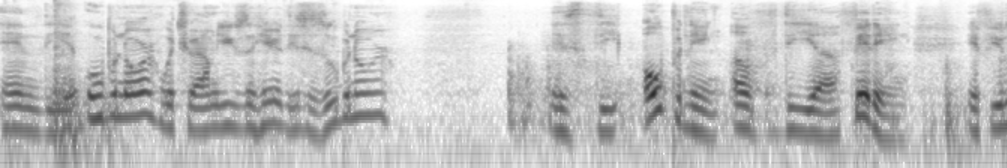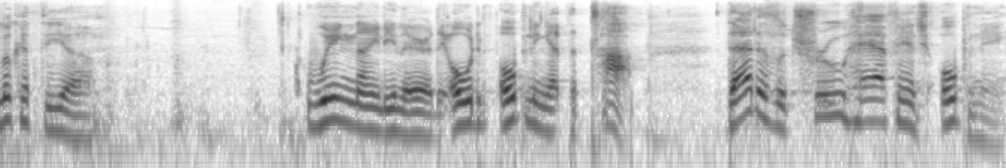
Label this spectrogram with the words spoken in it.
and the Uponor, which I'm using here, this is Uponor, is the opening of the uh, fitting. If you look at the uh, wing 90 there, the opening at the top, that is a true half inch opening.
